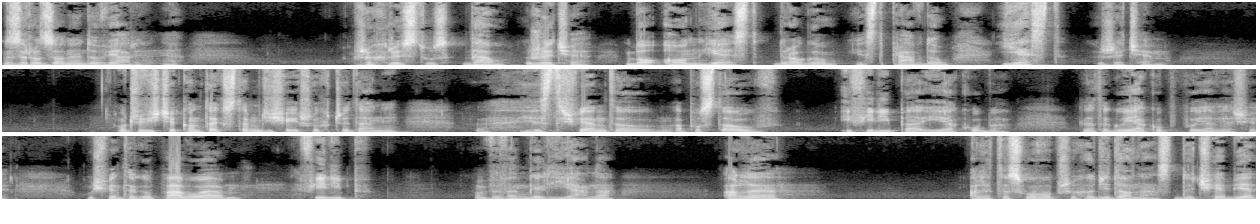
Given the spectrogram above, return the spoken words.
zrodzony do wiary, nie? że Chrystus dał życie, bo On jest drogą, jest prawdą, jest życiem. Oczywiście kontekstem dzisiejszych czytań jest święto apostołów i Filipa i Jakuba. Dlatego Jakub pojawia się u świętego Pawła, Filip w Ewangelii Jana, ale, ale to słowo przychodzi do nas, do ciebie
